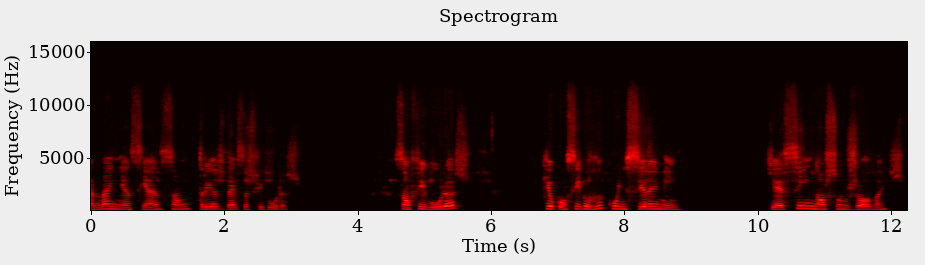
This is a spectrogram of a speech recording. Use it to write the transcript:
a mãe anciã, são três dessas figuras. São figuras que eu consigo reconhecer em mim. Que é sim, nós somos jovens,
